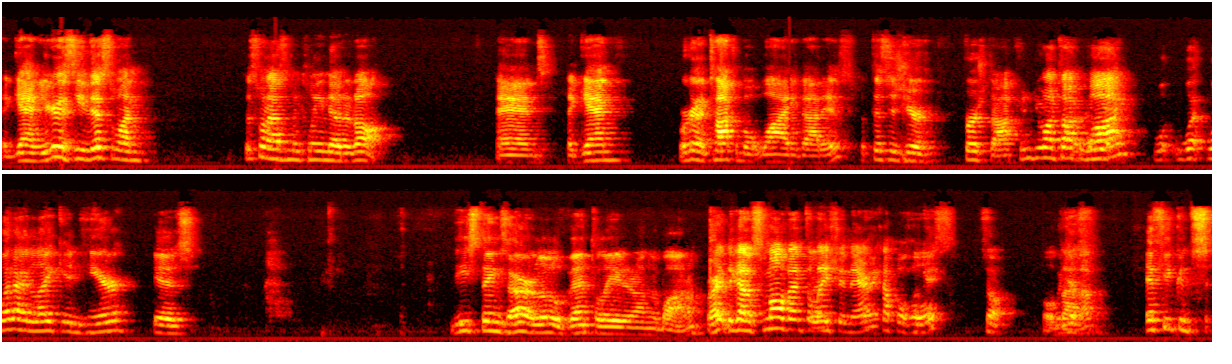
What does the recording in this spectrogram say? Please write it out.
Again, you're gonna see this one. This one hasn't been cleaned out at all. And again, we're gonna talk about why that is. But this is your first option. Do you want to talk why? What what, what I like in here is these things are a little ventilated on the bottom. Right? They got a small ventilation there, a Right. couple Okay. holes. So Hold We that just- up. If you can, s-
